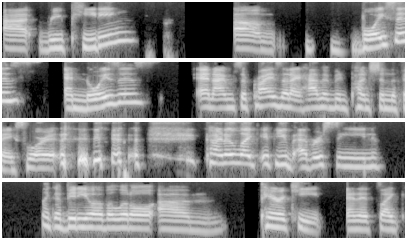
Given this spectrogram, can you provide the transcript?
at repeating um voices and noises and i'm surprised that i haven't been punched in the face for it. Kind of like if you've ever seen like a video of a little um parakeet and it's like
